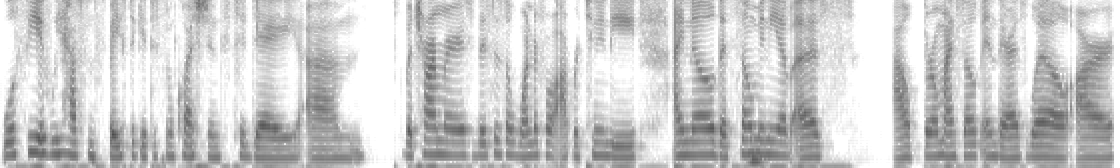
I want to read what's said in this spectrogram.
we'll see if we have some space to get to some questions today. Um, but Charmers, this is a wonderful opportunity. I know that so mm. many of us, I'll throw myself in there as well, are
